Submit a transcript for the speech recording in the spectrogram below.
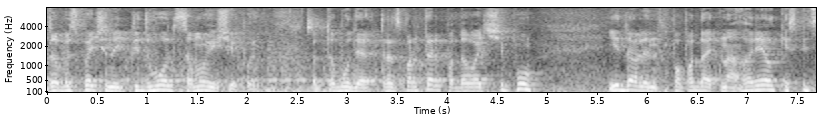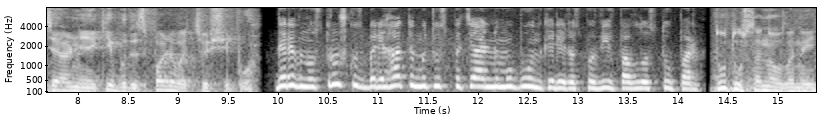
забезпечений підвод самої щепи. Тобто буде транспортер подавати щепу і далі попадати на горілки спеціальні, які будуть спалювати цю щепу. Деревну стружку зберігатимуть у спеціальному бункері, розповів Павло Ступар. Тут установлений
